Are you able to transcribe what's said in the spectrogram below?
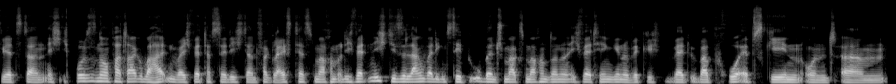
wird es dann, ich, ich muss es noch ein paar Tage behalten, weil ich werde tatsächlich dann Vergleichstests machen und ich werde nicht diese langweiligen CPU-Benchmarks machen, sondern ich werde hingehen und wirklich werde über Pro-Apps gehen und ähm,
